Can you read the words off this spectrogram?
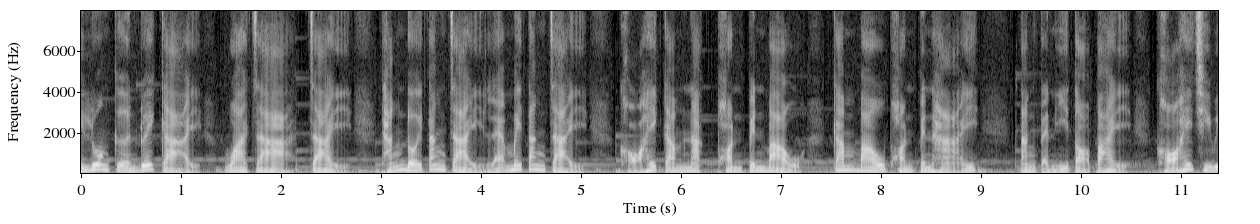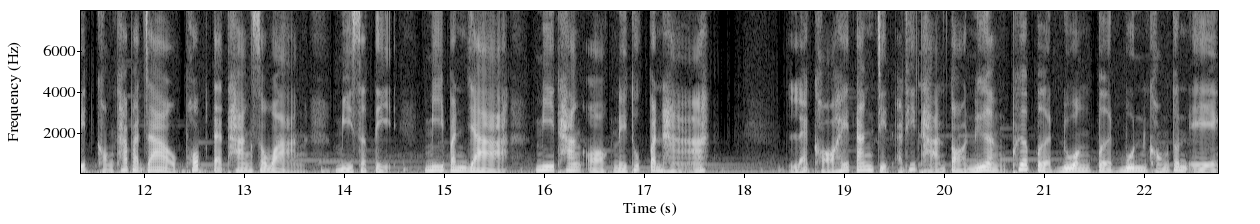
ยล่วงเกินด้วยกาย วาจา ใจ ทั้งโดยตั้งใจและไม่ตั้งใจ ขอให้กรรมหนักผ่อนเป็นเบา กรรมเบาผ่อนเป็นหาย ตั้งแต่นี้ต่อไป ขอให้ชีวิตของข้าพเจ้าพบแต่ทางสว่าง มีสติ มีปัญญา มีทางออกในทุกปัญหาและขอให้ตั้งจิตอธิษฐานต่อเนื่อง เพื่อเปิดดวงเปิดบุญของตนเอง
